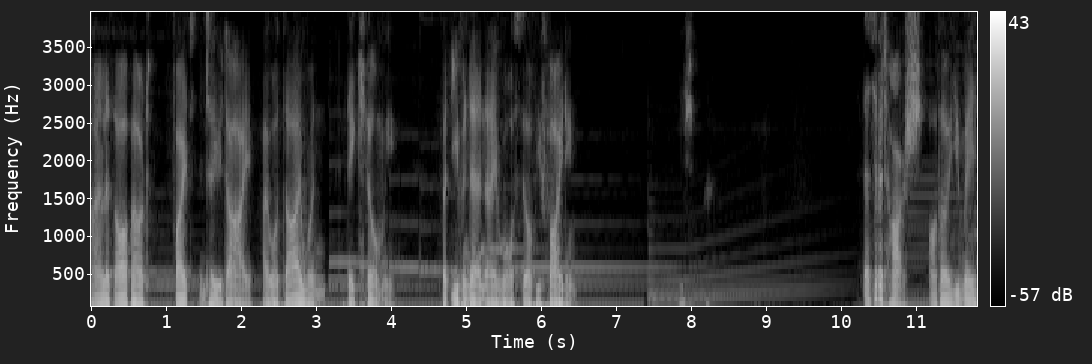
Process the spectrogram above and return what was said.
Ayla's all about fight until you die. I will die when they kill me. But even then, I will still be fighting. That's a bit harsh, although you may,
